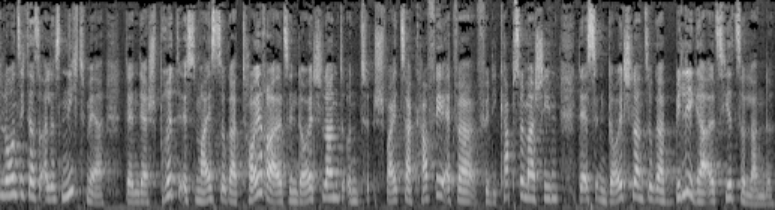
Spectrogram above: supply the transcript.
lohnt sich das alles nicht mehr, denn der Sprit ist meist sogar teurer als in Deutschland und Schweizer Kaffee, etwa für die Kapselmaschinen, der ist in Deutschland sogar billiger als hierzulande.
